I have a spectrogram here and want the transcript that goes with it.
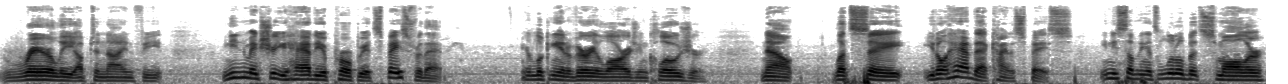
rarely up to nine feet, you need to make sure you have the appropriate space for that. You're looking at a very large enclosure. Now, let's say you don't have that kind of space. You need something that's a little bit smaller,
